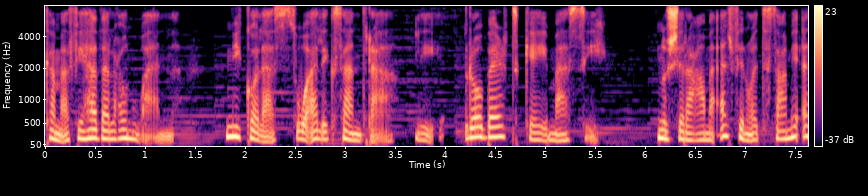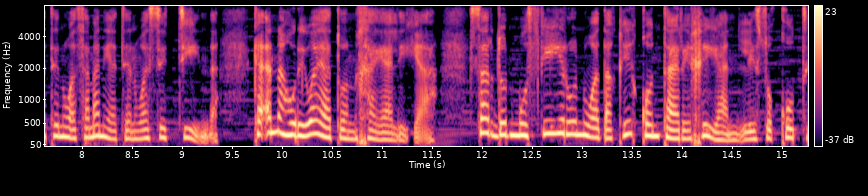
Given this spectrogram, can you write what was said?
كما في هذا العنوان نيكولاس والكسندرا لروبرت كي ماسي نشر عام 1968 كأنه رواية خيالية. سرد مثير ودقيق تاريخيا لسقوط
